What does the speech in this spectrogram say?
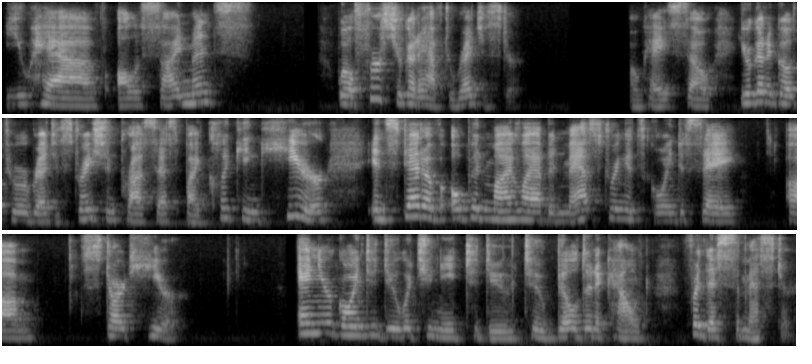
You have all assignments. Well, first you're going to have to register. Okay, so you're going to go through a registration process by clicking here. Instead of open my lab and mastering, it's going to say um, start here. And you're going to do what you need to do to build an account for this semester.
